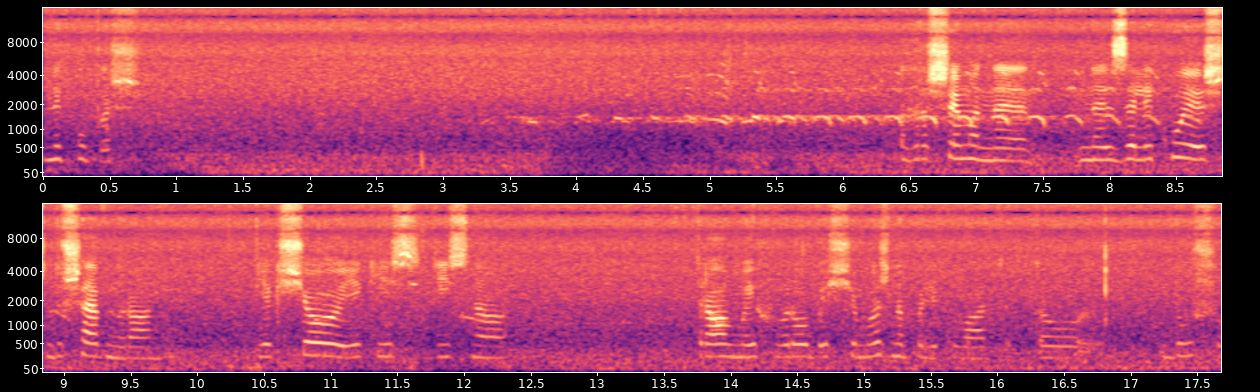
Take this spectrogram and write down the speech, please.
Не купиш. Грошима не, не залікуєш душевну рану. Якщо якісь дійсно травми і хвороби ще можна полікувати, то душу.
